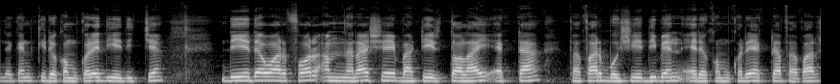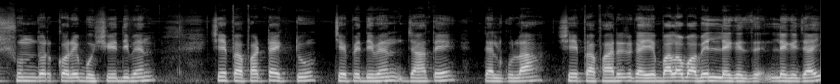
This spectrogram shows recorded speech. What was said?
দেখেন কীরকম করে দিয়ে দিচ্ছে। দিয়ে দেওয়ার পর আপনারা সেই বাটির তলায় একটা পেপার বসিয়ে দিবেন। এরকম করে একটা পেপার সুন্দর করে বসিয়ে দিবেন। সেই পেপারটা একটু চেপে দিবেন যাতে তেলগুলা সেই পেপারের গায়ে ভালোভাবে লেগে লেগে যায়।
